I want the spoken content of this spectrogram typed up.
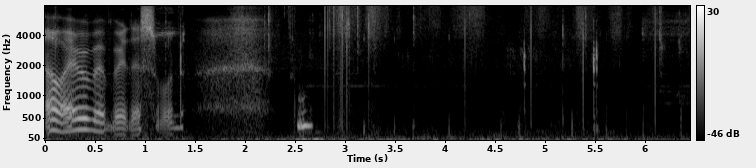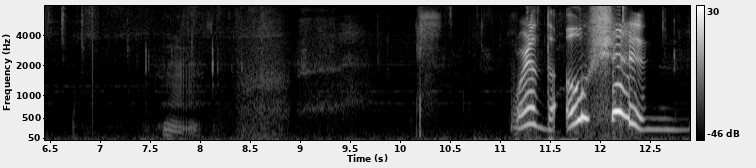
Oh, I remember this one. Hmm. We're in the ocean.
